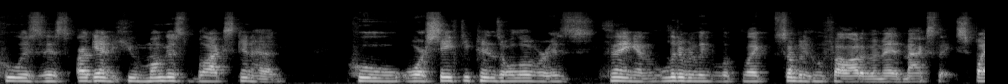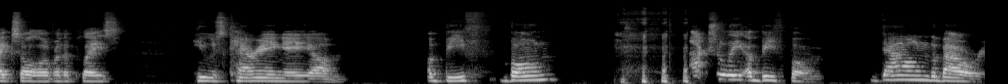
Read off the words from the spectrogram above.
who is this again humongous black skinhead who wore safety pins all over his thing and literally looked like somebody who fell out of a Mad Max thing. Spikes all over the place. He was carrying a um, a beef bone, actually a beef bone, down the Bowery,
